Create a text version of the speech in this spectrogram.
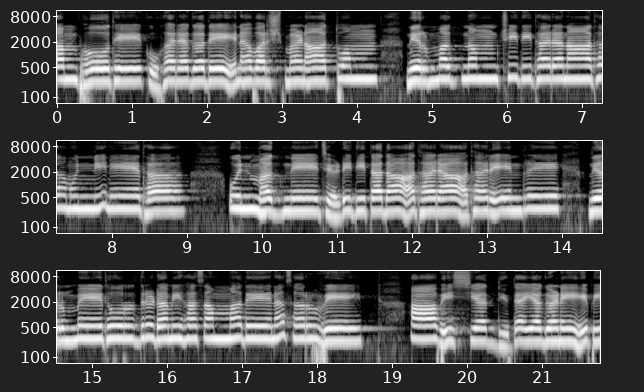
अम्भोधे कुहरगदेन वर्ष्मणा त्वं निर्मग्नं क्षितिधरनाथमुन्निनेध। उन्मग्ने जडिति तदाधराधरेन्द्रे निर्मेधुर्दृढमिह सम्मदेन सर्वे आविश्यद्युदयगणेऽपि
